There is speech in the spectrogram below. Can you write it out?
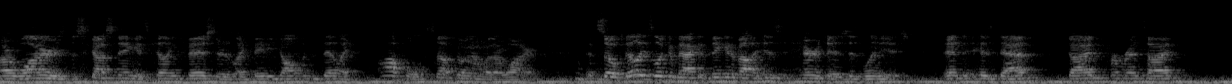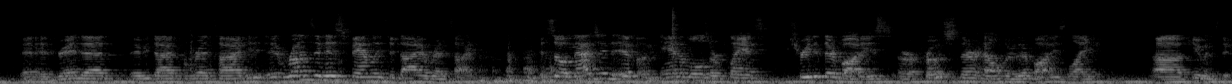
our water is disgusting. It's killing fish. There's like baby dolphins dead. Like awful stuff going on with our water. And so Billy's looking back and thinking about his heritage, his lineage. And his dad died from red tide. And his granddad maybe died from red tide. It, runs in his family to die of red tide. And so imagine if um, animals or plants treated their bodies or approached their health or their bodies like uh, humans do.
